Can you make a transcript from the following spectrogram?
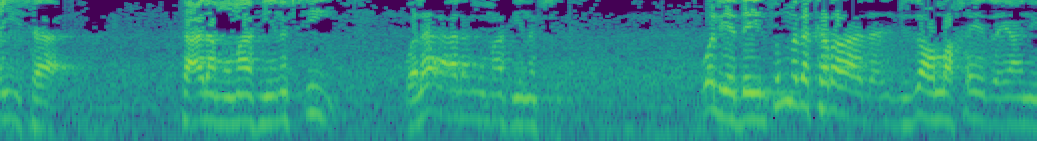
عيسى تعلم ما في نفسي ولا أعلم ما في نفسك. واليدين ثم ذكر جزاه الله خير يعني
